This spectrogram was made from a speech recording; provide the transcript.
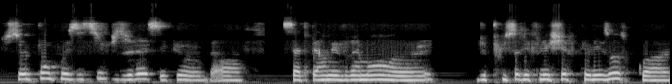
Le seul point positif, je dirais, c'est que bah, ça te permet vraiment de plus réfléchir que les autres, quoi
